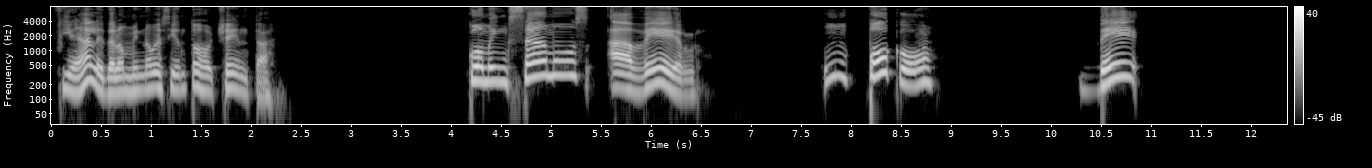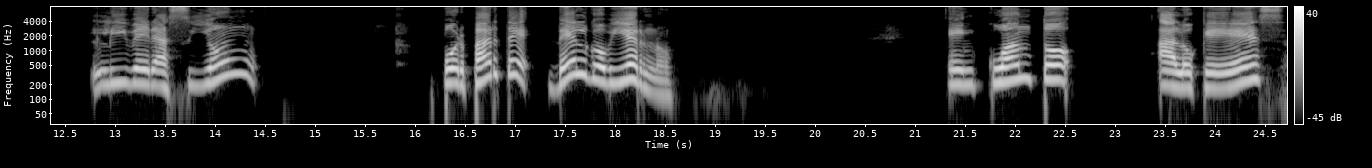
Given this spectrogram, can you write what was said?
finales de los 1980, comenzamos a ver un poco de liberación por parte del gobierno en cuanto a lo que es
